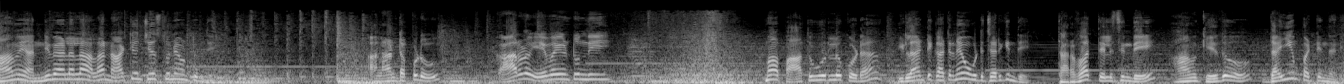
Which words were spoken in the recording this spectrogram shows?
ఆమె అన్ని వేళలా అలా నాట్యం చేస్తూనే ఉంటుంది. అలాంటప్పుడు కారణం ఏమై ఉంటుంది? మా పాత ఊర్లో కూడా ఇలాంటి ఘటనే ఒకటి జరిగింది. తర్వాత తెలిసింది ఆమెకేదో దయ్యం పట్టిందని.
